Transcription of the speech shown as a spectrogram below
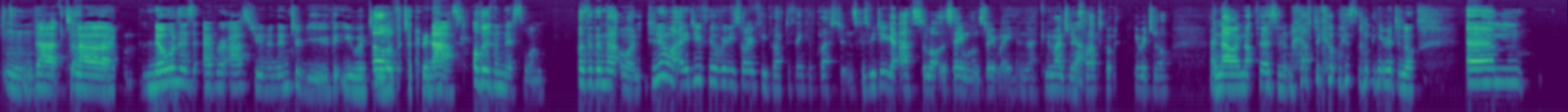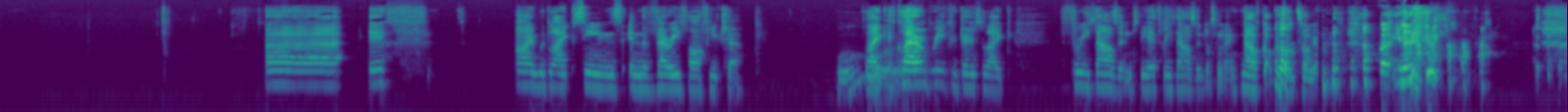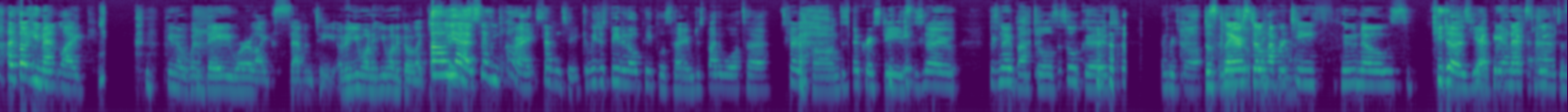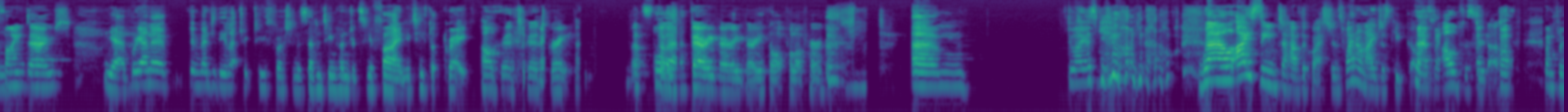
Mm. that uh, no one has ever asked you in an interview that you would Oh, love to have been asked, other than this one? Other than that one, do you know what? I do feel really sorry for people who have to think of questions because we do get asked a lot of the same ones, don't we? And I can imagine Yeah. it's hard to come up with something original. And now I'm that person and I have to come up with something original. Um, uh, if I would like scenes in the very far future, like if Claire and Brie could go to like 3000, the year 3000 or something. Now I've got a Oh. song. But you know, I thought you meant like, you know, when they were like seventy, or do you want to you want to go like? Oh space? yeah, seventy. All right, seventy. Can we just be in an old people's home, just by the water? It's very calm. There's no Christies. There's no, there's no battles. It's all good. And we've got. Does Claire still have her teeth? Who knows? She does. Yeah. Brianna, next week to um, find out. Yeah, Brianna invented the electric toothbrush in the 1700s. You're fine. Your teeth look great. Oh, good, good, great. That's that was very, very, very thoughtful of her. Um, do I ask you one now? Well, I seem to have the questions. Why don't I just keep going? Perfect. I'll just do that. Oh.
